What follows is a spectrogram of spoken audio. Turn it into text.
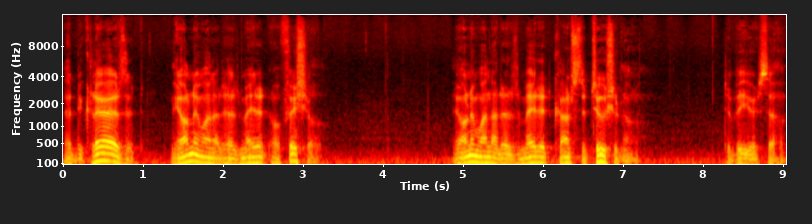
that declares it, the only one that has made it official, the only one that has made it constitutional to be yourself.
